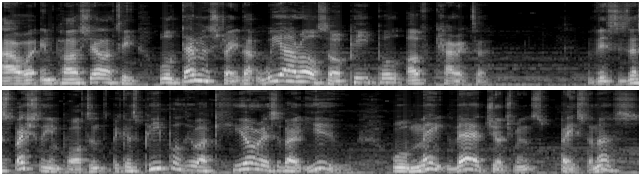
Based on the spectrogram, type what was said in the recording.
Our impartiality will demonstrate that we are also people of character. This is especially important because people who are curious about you will make their judgments based on us.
